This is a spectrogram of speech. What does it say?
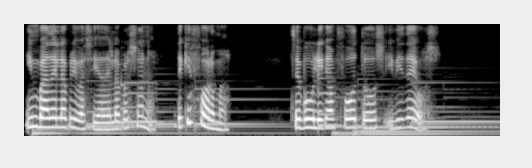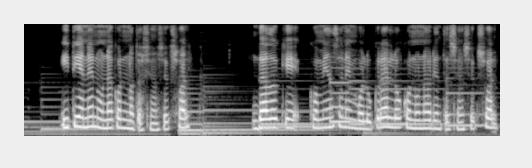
Invade la privacidad de la persona. ¿De qué forma? Se publican fotos y videos y tienen una connotación sexual, dado que comienzan a involucrarlo con una orientación sexual.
